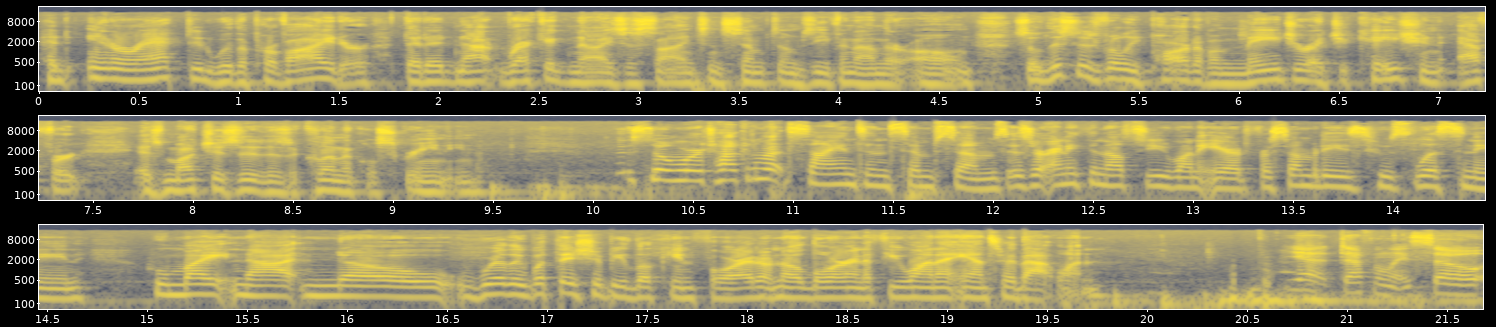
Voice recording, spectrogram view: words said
had interacted with a provider that had not recognized the signs and symptoms even on their own so this is really part of a major education education effort as much as it is a clinical screening. So we're talking about signs and symptoms. Is there anything else you want to add for somebody who's listening who might not know really what they should be looking for? I don't know, Lauren, if you want to answer that one. Yeah, definitely. So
